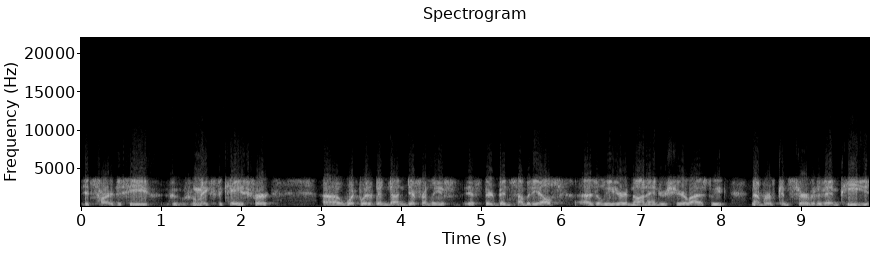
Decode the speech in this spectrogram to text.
it's hard to see who, who makes the case for uh, what would have been done differently if, if there'd been somebody else as a leader, and not Andrew Scheer last week. Number of conservative MPs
